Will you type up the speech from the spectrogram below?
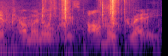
Ship terminal is almost ready.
